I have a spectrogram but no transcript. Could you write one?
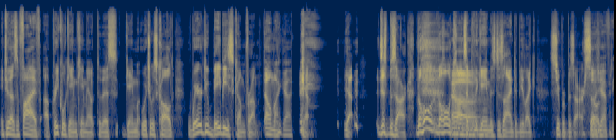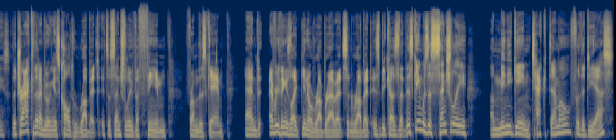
In 2005, a prequel game came out to this game, which was called Where Do Babies Come From? oh my god. Yeah. Yeah. Just bizarre. The whole the whole concept of the Uh. game is designed to be like super bizarre. So So, Japanese. the track that I'm doing is called Rub It. It's essentially the theme from this game. And everything is like, you know, rub rabbits and rub it is because that this game was essentially a mini game tech demo for the DS. It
